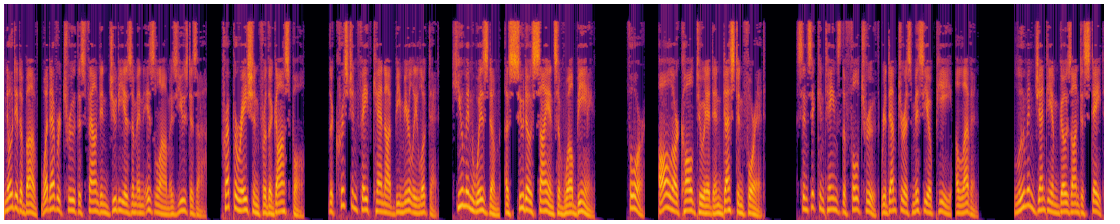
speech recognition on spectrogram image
noted above, whatever truth is found in Judaism and Islam is used as a preparation for the Gospel. The Christian faith cannot be merely looked at Human wisdom, a pseudo-science of well-being. For all are called to it and destined for it, since it contains the full truth Redemptoris Missio p. 11. Lumen Gentium goes on to state,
